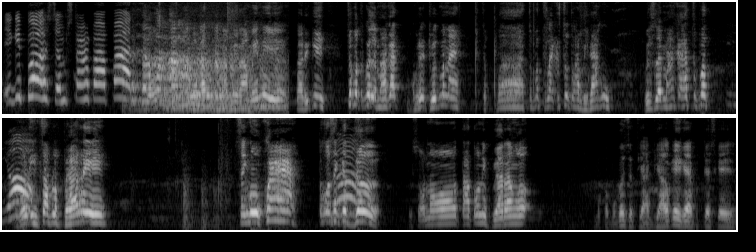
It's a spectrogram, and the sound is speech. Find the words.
Iki, Bos, jam setengah papat. Rame-rame nih. Bar iki cepet kowe lek mangkat golek duit meneh. Cepet, cepet lek kecut rambine aku. Wis lek mangkat cepet. Iya. Gol insap lebare. Sing akeh, teko sing Iya. kedel. Wis ana tatone barang kok. Moga-moga iso diadialke kayak bedes kayak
